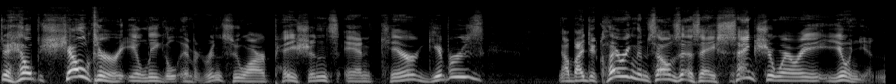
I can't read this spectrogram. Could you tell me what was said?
to help shelter illegal immigrants who are patients and caregivers. Now, by declaring themselves as a sanctuary union,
